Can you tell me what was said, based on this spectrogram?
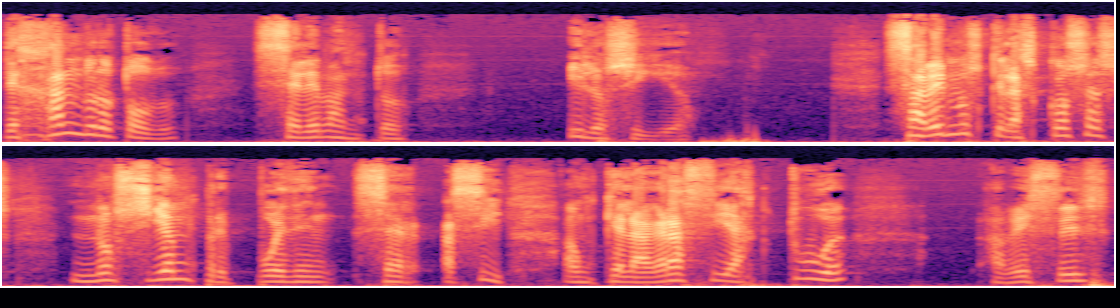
dejándolo todo, se levantó y lo siguió. Sabemos que las cosas no siempre pueden ser así, aunque la gracia actúa a veces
